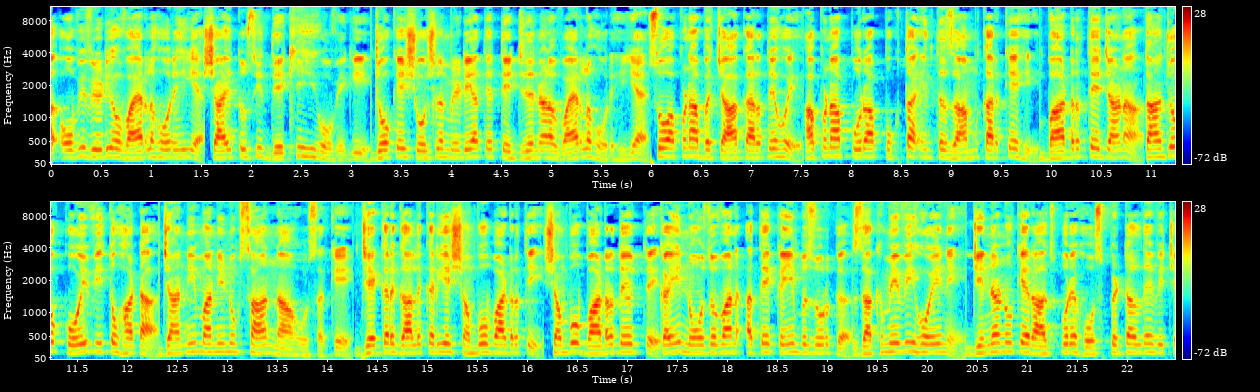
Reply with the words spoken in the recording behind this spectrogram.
ਉਹ ਵੀ ਵੀਡੀਓ ਵਾਇਰਲ ਹੋ ਰਹੀ ਹੈ, ਸ਼ਾਇਦ ਤੁਸੀਂ ਦੇਖੀ ਹੀ ਹੋਵੇਗੀ, ਜੋ ਕਿ ਸੋਸ਼ਲ ਮੀਡੀਆ ਤੇ ਤੇਜ਼ੀ ਦੇ ਨਾਲ ਵਾਇਰਲ ਹੋ ਰਹੀ ਹੈ। ਸੋ ਆਪਣਾ ਬਚਾਅ ਕਰਦੇ ਹੋਏ, ਆਪਣਾ ਪੂਰਾ ਪੁਖਤਾ ਇੰਤਜ਼ਾਮ ਕਰਕੇ ਹੀ ਬਾਰਡਰ ਤੇ ਜਾਣਾ, ਤਾਂ ਜੋ ਕੋਈ ਵੀ ਤੁਹਾਡਾ ਜਾਨੀ ਮਾਨੀ ਨੁਕਸਾਨ ਨਾ ਹੋ ਸਕੇ। ਜੇਕਰ ਗੱਲ ਕਰੀਏ ਸ਼ੰਭੂ ਬਾਰਡਰ ਦੀ, ਸ਼ੰਭੂ ਬਾਰਡਰ ਦੇ ਉੱਤੇ ਕਈ ਨੌਜਵਾਨ ਅਤੇ ਕਈ ਬਜ਼ੁਰਗ ਜ਼ਖਮੀ ਵੀ ਹੋਏ ਨੇ, ਜਿਨ੍ਹਾਂ ਨੂੰ ਕਿ ਰਾਜਪੁਰੇ ਹਸਪੀਟਲ ਦੇ ਵਿੱਚ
